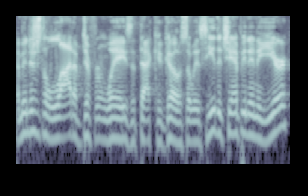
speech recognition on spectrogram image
I mean, there's just a lot of different ways that that could go. So, is he the champion in a year?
